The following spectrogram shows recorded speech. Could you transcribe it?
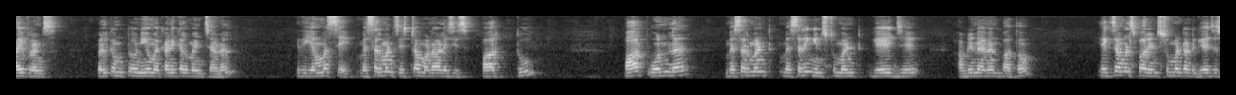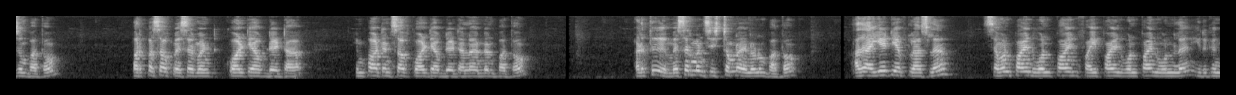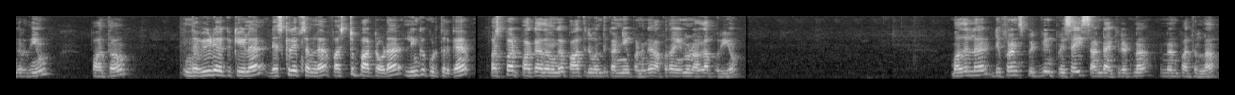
Hi friends welcome to new mechanical mind channel இது MSA measurement system analysis part two part ஒனில் measurement measuring instrument gauge அப்படின்னா என்னென்னு பார்த்தோம். Examples for instrument and கேஜஸும் பார்த்தோம். Purpose of measurement quality of data importance of quality of டேட்டாலாம் என்னென்னு பார்த்தோம். அடுத்து மெஷர்மெண்ட் சிஸ்டம்னா என்னென்னு பார்த்தோம். அது ஐஏடிஎஃப் கிளாஸில் seven point one point five point one point ஒனில் இருக்குங்கிறதையும் பார்த்தோம். இந்த வீடியோக்கு கீழே டெஸ்கிரிப்ஷனில் ஃபஸ்ட்டு பார்ட்டோட லிங்க் கொடுத்துருக்கேன். ஃபஸ்ட் பார்ட் பார்க்காதவங்க பார்த்துட்டு வந்து கன்டினியூ பண்ணுங்கள் அப்போ தான் இன்னும் நல்லா புரியும். முதல்ல டிஃப்ரென்ஸ் பிட்வீன் ப்ரிசைஸ் அண்ட் அக்யூரேட்னா என்னென்னு பார்த்துடலாம்.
